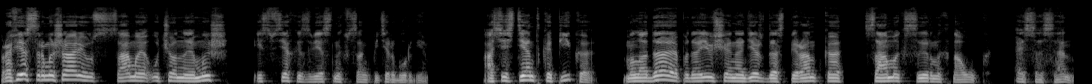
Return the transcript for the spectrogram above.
Профессор Мышариус — самая ученая мышь, из всех известных в Санкт-Петербурге. Ассистентка Пика — молодая, подающая надежды аспирантка самых сырных наук, ССН.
